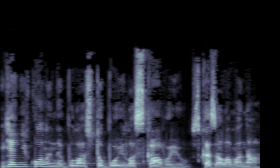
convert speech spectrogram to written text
Я ніколи не була з тобою ласкавою, сказала вона.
